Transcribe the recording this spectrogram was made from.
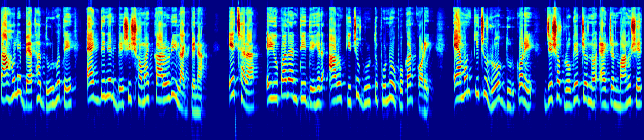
তাহলে ব্যথা দূর হতে একদিনের বেশি সময় কারোরই লাগবে না। এছাড়া এই উপাদানটি দেহের আরও কিছু গুরুত্বপূর্ণ উপকার করে। এমন কিছু রোগ দূর করে যেসব রোগের জন্য একজন মানুষের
